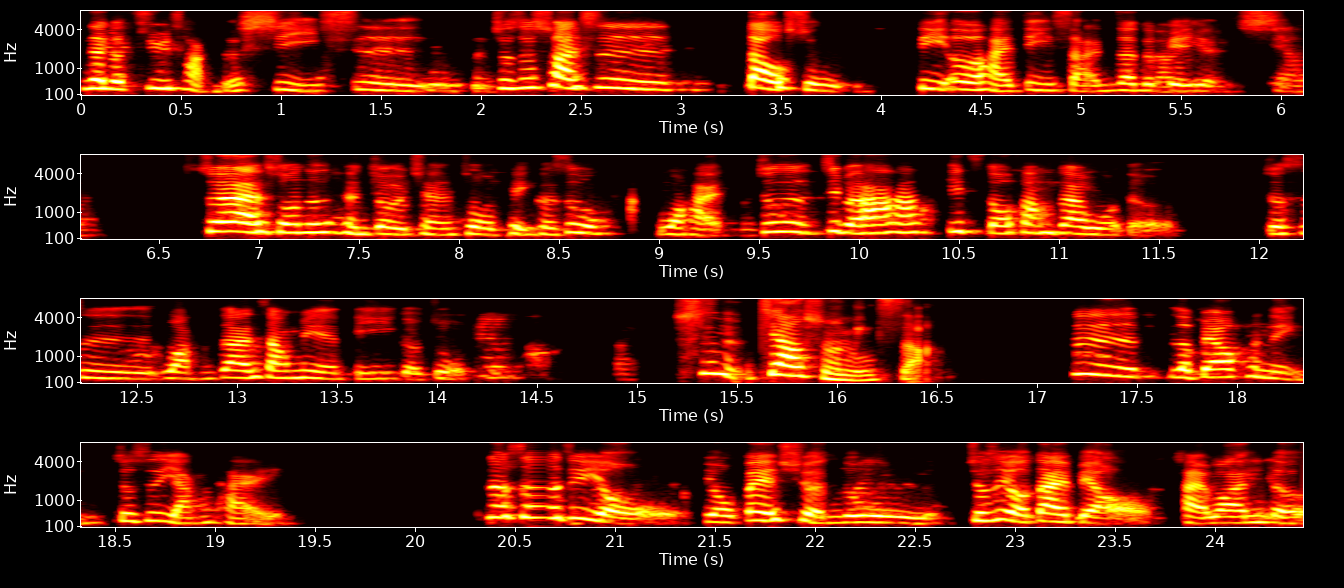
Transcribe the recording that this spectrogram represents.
那个剧场的戏是，就是算是倒数第二还第三在那边演戏。虽然说那是很久以前的作品，可是我我还就是基本上它一直都放在我的就是网站上面的第一个作品。是叫什么名字啊？是 The Balcony，就是阳台。那设计有有被选入，就是有代表台湾的。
